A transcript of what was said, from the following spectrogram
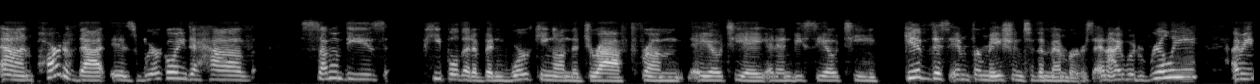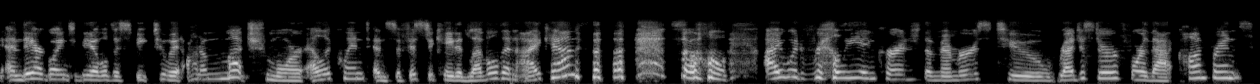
and part of that is we're going to have some of these people that have been working on the draft from AOTA and NBCOT give this information to the members. And I would really, I mean, and they are going to be able to speak to it on a much more eloquent and sophisticated level than I can. so I would really encourage the members to register for that conference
